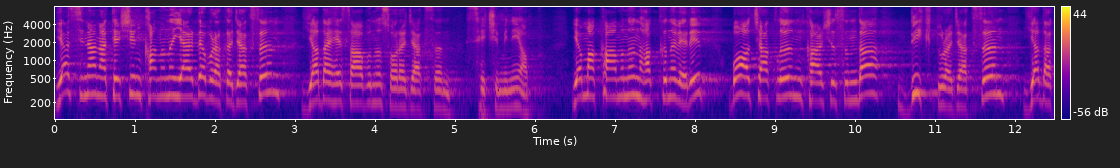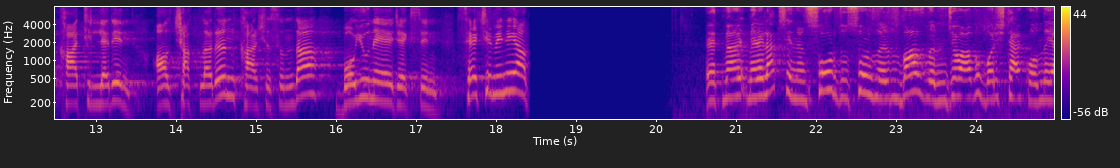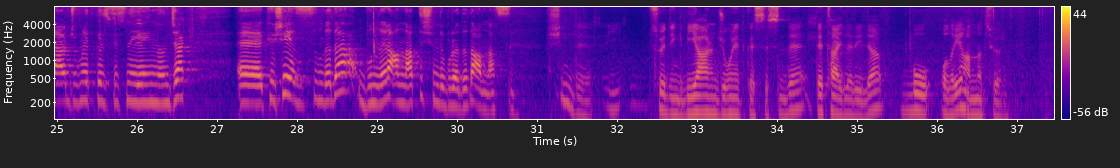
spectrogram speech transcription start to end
Ya Sinan Ateş'in kanını yerde bırakacaksın ya da hesabını soracaksın. Seçimini yap. Ya makamının hakkını verip bu alçaklığın karşısında dik duracaksın ya da katillerin, alçakların karşısında boyun eğeceksin. Seçimini yap. Evet Mer- Meral Akşener'in sorduğu soruların bazılarının cevabı Barış Terkoğlu'nda yarın Cumhuriyet Gazetesi'ne yayınlanacak e, köşe yazısında da bunları anlattı. Şimdi burada da anlatsın. Şimdi söylediğin gibi yarın Cumhuriyet Gazetesi'nde detaylarıyla bu olayı anlatıyorum.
